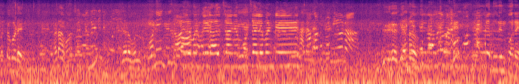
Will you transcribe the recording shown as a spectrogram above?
ছোট্ট করে। ম্যাডাম এটা বলো অনেকদিন আমাকে নিও না কেন দুদিন পরে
